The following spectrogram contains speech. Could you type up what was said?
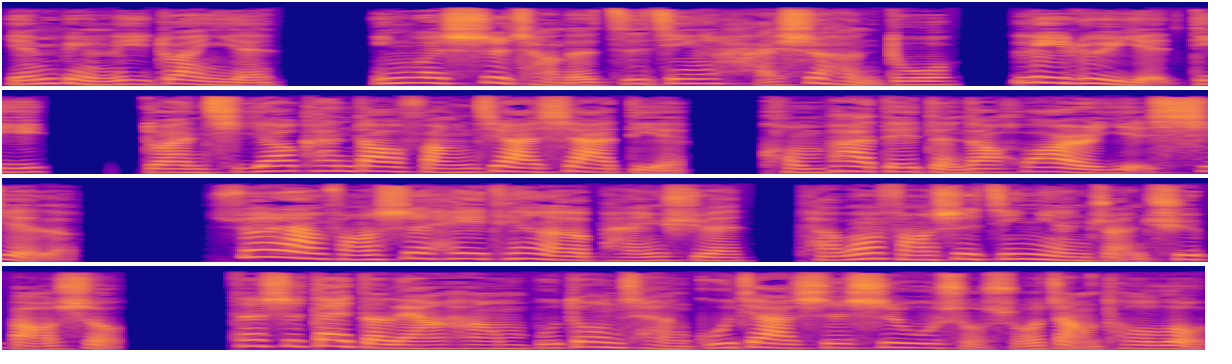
严炳立断言，因为市场的资金还是很多，利率也低。短期要看到房价下跌，恐怕得等到花儿也谢了。虽然房市黑天鹅盘旋，台湾房市今年转趋保守，但是戴德梁行不动产估价师事务所所长透露，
